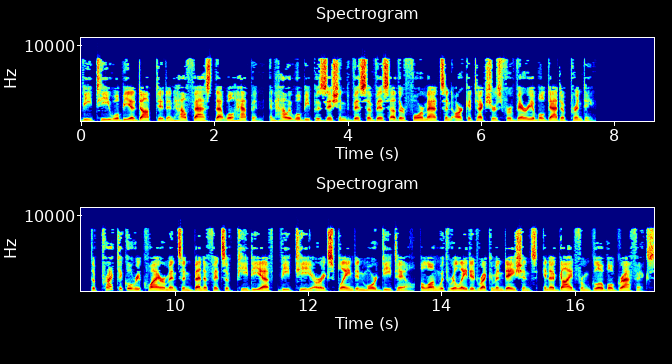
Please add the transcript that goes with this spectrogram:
VT will be adopted and how fast that will happen, and how it will be positioned vis-a-vis -vis other formats and architectures for variable data printing. The practical requirements and benefits of PDF, VT are explained in more detail, along with related recommendations, in a guide from Global Graphics.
